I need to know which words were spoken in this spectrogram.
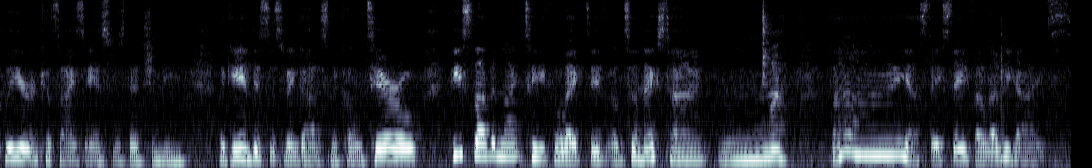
clear and concise answers that you need. Again, this has been Goddess Nicole Tarot. Peace, love, and light to you collective. Until next time, bye. Y'all stay safe. I love you guys.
